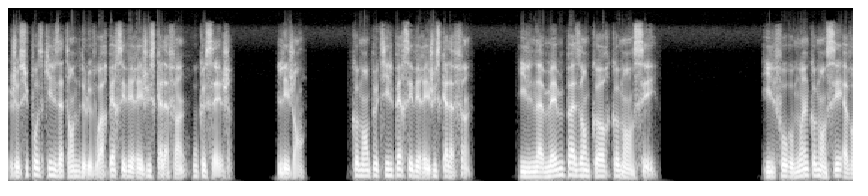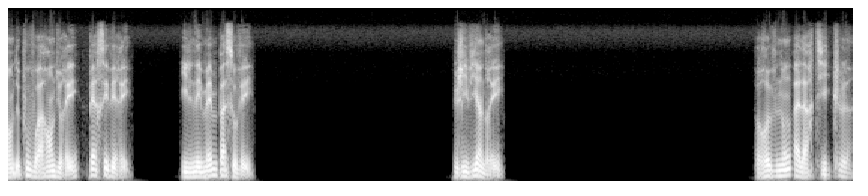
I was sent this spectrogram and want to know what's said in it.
Je suppose qu'ils attendent de le voir persévérer jusqu'à la fin, ou que sais-je. Les gens. Comment peut-il persévérer jusqu'à la fin? Il n'a même pas encore commencé. Il faut au moins commencer avant de pouvoir endurer, persévérer. Il n'est même pas sauvé. J'y viendrai. Revenons à l'article.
